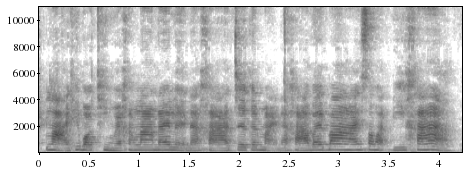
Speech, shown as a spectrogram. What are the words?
ดไลน์ที่บอสทิ้งไว้ข้างล่างได้เลยนะคะ เจอกันใหม่นะคะ บ๊ายบาย สวัสดีค่ะ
